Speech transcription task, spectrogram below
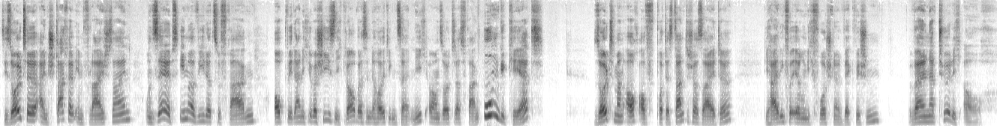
Sie sollte ein Stachel im Fleisch sein und selbst immer wieder zu fragen, ob wir da nicht überschießen. Ich glaube das in der heutigen Zeit nicht, aber man sollte das fragen. Umgekehrt sollte man auch auf protestantischer Seite die Heiligenverehrung nicht vorschnell wegwischen, weil natürlich auch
